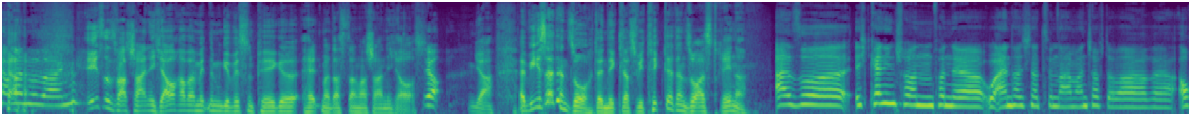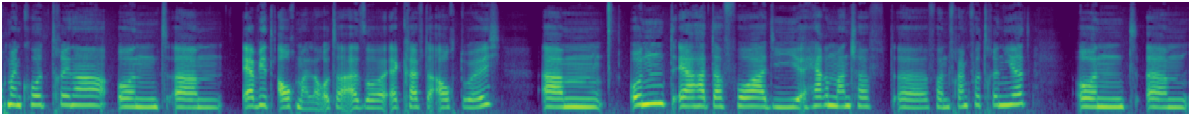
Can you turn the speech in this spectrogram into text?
Kann man so sagen. Ist es wahrscheinlich auch, aber mit einem gewissen Pegel hält man das dann wahrscheinlich aus. Ja. Ja. Äh, Wie ist er denn so, der Niklas? Wie tickt er denn so als Trainer? Also ich kenne ihn schon von der U21-Nationalmannschaft, da war er auch mein Co-Trainer und ähm, er wird auch mal lauter, also er greift da auch durch. Ähm, und er hat davor die Herrenmannschaft äh, von Frankfurt trainiert und ähm,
